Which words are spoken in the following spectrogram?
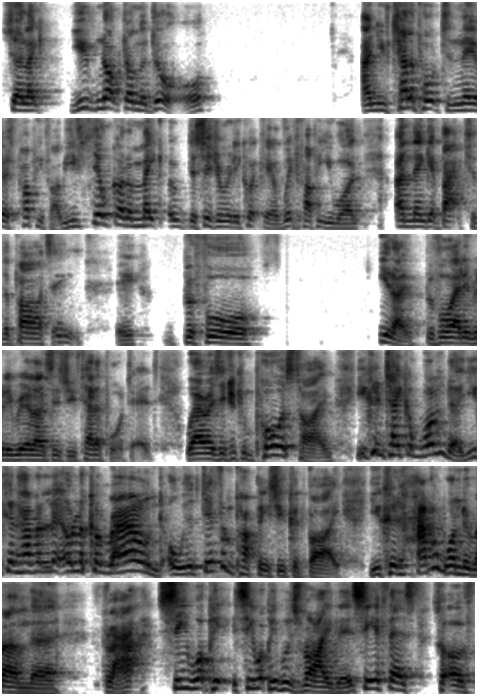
So, like, you've knocked on the door and you've teleported to the nearest puppy farm. You've still got to make a decision really quickly of which puppy you want and then get back to the party eh, before you know, before anybody realizes you've teleported. Whereas if you can pause time, you can take a wander. You can have a little look around all the different puppies you could buy. You could have a wander around the flat, see what pe- see what people's vibe is, see if there's sort of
